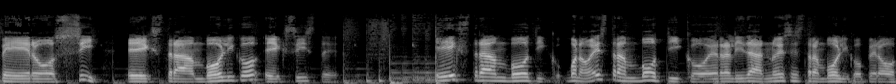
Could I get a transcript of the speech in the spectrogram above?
Pero sí, extrambólico existe. Extrambótico. Bueno, estrambótico en realidad, no es estrambólico, pero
